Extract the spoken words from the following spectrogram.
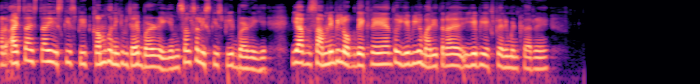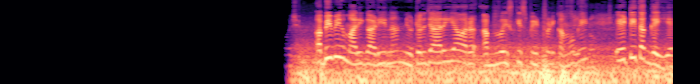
और आहिस्ता आहिस्ता इसकी स्पीड कम होने की बजाय बढ़ रही है। मुसलसल इसकी स्पीड बढ़ रही है। ये आप सामने भी लोग देख रहे हैं तो ये भी हमारी तरह ये भी एक्सपेरिमेंट कर रहे हैं। अभी भी हमारी गाड़ी ना न्यूट्रल जा रही है और अब इसकी स्पीड थोड़ी कम हो गई। 80 तक गई है।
